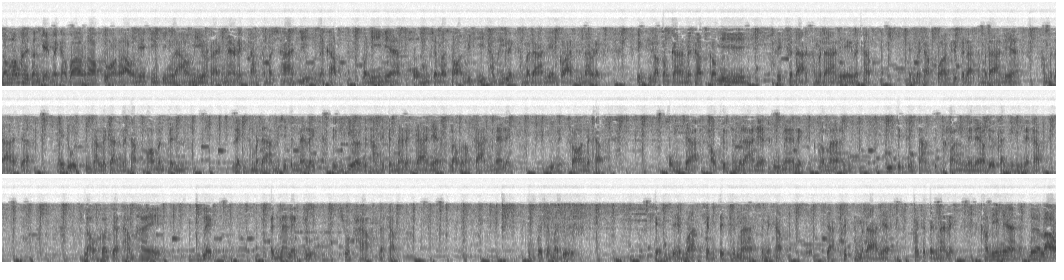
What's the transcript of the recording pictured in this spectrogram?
น้องๆ เคยสังเกตไหมครับว่ารอบตัวเราเนี่ยจริง ๆ แล้วมีแรงแม่เหล็กตามธรรมชาติอยู่นะครับ วันนี้เนี่ยผมจะมาสอนวิธีทำให้เหล็กธรรมดาเนี่ยกลายเป็นแม่เหล็ก สิ่งที่เราต้องการนะครับ ก็มีคลิปกระดาษธรรมดานี่เองนะครับ เห็นไหมครับว่าคลิปกระดาษธรรมดาเนี่ยธรรมดาจะไม่ดูดซึ่งกันและกันนะครับ เพราะมันเป็นเหล็กธรรมดาไม่ใช่เป็นแม่เหล็ก สิ่งที่เราจะทำให้เป็นแม่เหล็กได้เนี่ยเราก็ต้องการแม่เหล็กอยู่หนึ่งก้อนนะครับ ผมจะเอาคลิปธรรมดาเนี่ยถูแม่เหล็กประมาณ 20-30 ครั้งในแนวเดียวกันนี้นะครับ เราก็จะทำให้เหล็กเป็นแม่เหล็กอยู่ชั่วคราวนะครับ ผมก็จะมาดูดเข็มจะเห็นว่าเข็มติดขึ้นมาใช่ไหมครับ จากคลิปธรรมดาเนี่ยก็จะเป็นแม่เหล็ก คราวนี้เนี่ยเมื่อเรา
